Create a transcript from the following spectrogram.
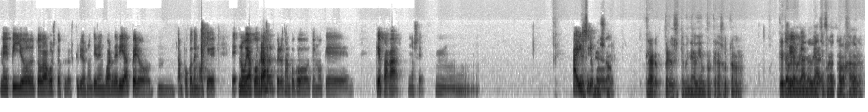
Me pillo todo agosto que los críos no tienen guardería, pero mm, tampoco tengo que, eh, no voy a cobrar, pero tampoco tengo que, pagar, no sé. Mm. Ahí sí lo puedo ver. Claro, pero eso te venía bien porque eras autónoma. ¿Qué te habría venido bien si fueras trabajadora?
